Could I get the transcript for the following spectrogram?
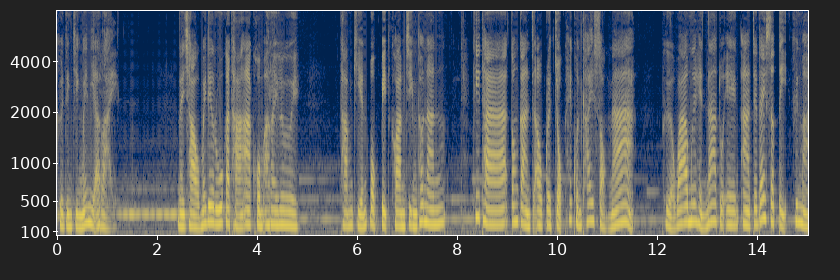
คือจริงๆไม่มีอะไรนายเชาไม่ได้รู้คาถาอาคมอะไรเลยทำเขียนปกปิดความจริงเท่านั้น ที่แท้ต้องการจะเอากระจกให้คนไข้สองหน้า ผื่อว่าเมื่อเห็นหน้าตัวเองอาจจะได้สติขึ้นมา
